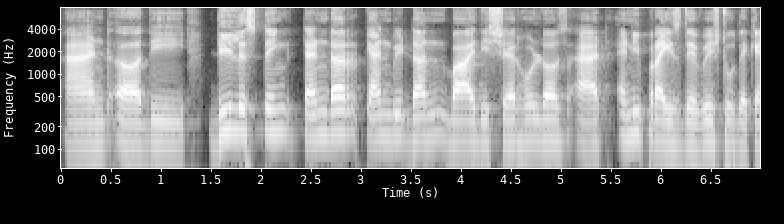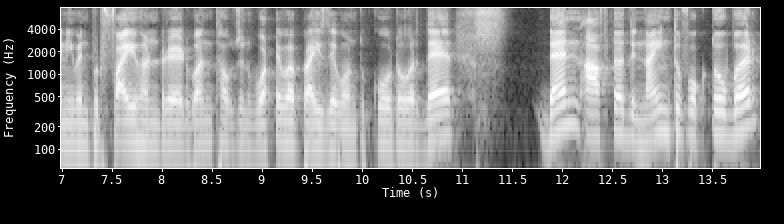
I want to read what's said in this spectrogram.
And uh, the delisting tender can be done by the shareholders at any price they wish to. They can even put 500 1000 whatever price they want to quote over there. Then after the 9th of october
